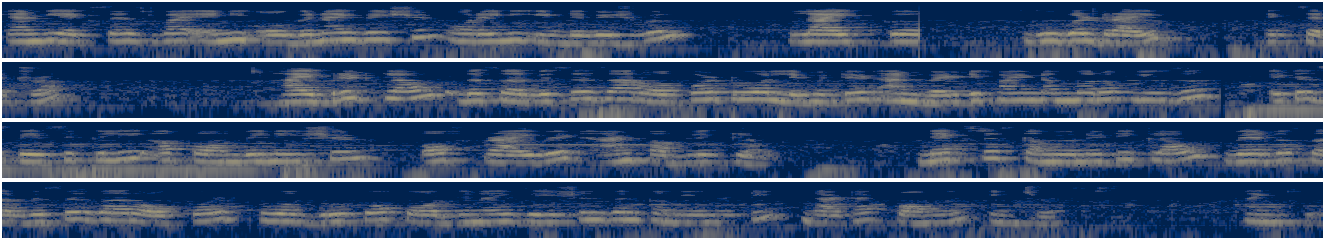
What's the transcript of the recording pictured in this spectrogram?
can be accessed by any organization or any individual like uh, Google Drive, etc. Hybrid cloud, the services are offered to a limited and well-defined number of users. It is basically a combination of private and public cloud. Next is community cloud where the services are offered to a group of organizations and community that have common interests. Thank you.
